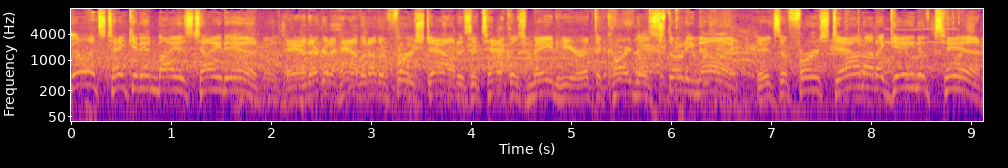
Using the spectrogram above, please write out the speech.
There's a throw over the middle. It's taken in by his tight end. And they're going to have another first down as the tackle's made here at the Cardinals 39. It's a first down on a gain of 10.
